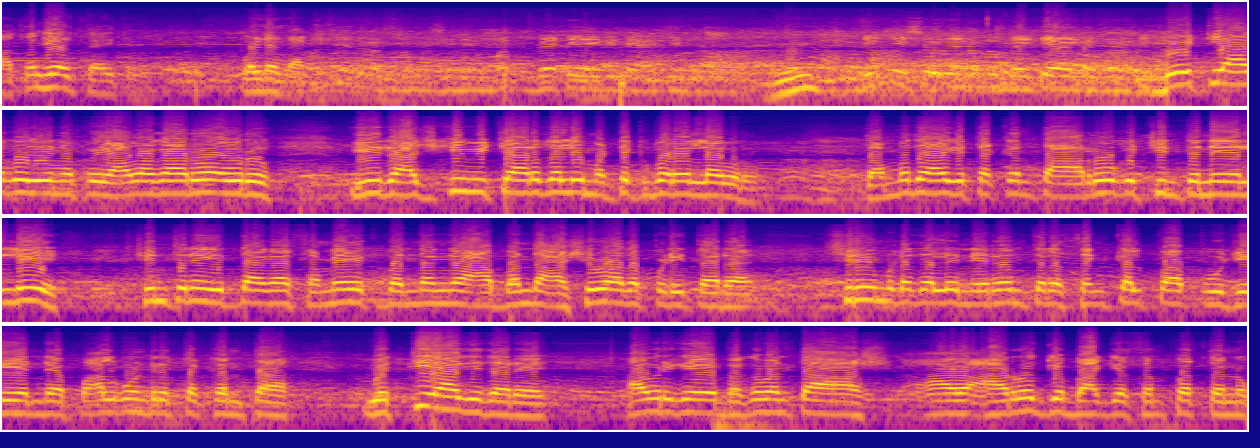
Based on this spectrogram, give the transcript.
ಮಾತನ್ನು ಹೇಳ್ತಾ ಇದ್ದೀವಿ. ಒಳ್ಳೆಯದಾಗಲಿ. ಭೇಟಿ ಆಗೋದೇನಪ್ಪ ಯಾವಾಗಾರು ಅವರು ಈ ರಾಜಕೀಯ ವಿಚಾರದಲ್ಲಿ ಮಟ್ಟಕ್ಕೆ ಬರಲ್ಲ ಅವರು. ತಮ್ಮದೇ ಆಗಿರ್ತಕ್ಕಂಥ ಆರೋಗ್ಯ ಚಿಂತನೆಯಲ್ಲಿ ಚಿಂತನೆ ಇದ್ದಾಗ ಸಮಯಕ್ಕೆ ಬಂದಂಗೆ ಆ ಬಂದ ಆಶೀರ್ವಾದ ಪಡಿತಾರೆ. ಶ್ರೀಮಠದಲ್ಲಿ ನಿರಂತರ ಸಂಕಲ್ಪ ಪೂಜೆಯನ್ನೇ ಪಾಲ್ಗೊಂಡಿರ್ತಕ್ಕಂಥ ವ್ಯಕ್ತಿಯಾಗಿದ್ದಾರೆ. ಅವರಿಗೆ ಭಗವಂತ ಆರೋಗ್ಯ ಭಾಗ್ಯ ಸಂಪತ್ತನ್ನು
